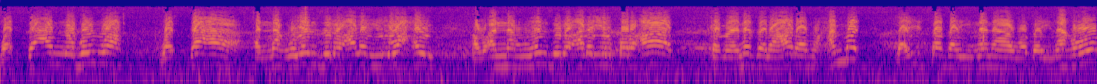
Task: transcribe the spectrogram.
وادعى النبوة وادعى أنه ينزل عليه الوحي أو أنه ينزل عليه القرآن كما نزل على محمد ليس بيننا وبينه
